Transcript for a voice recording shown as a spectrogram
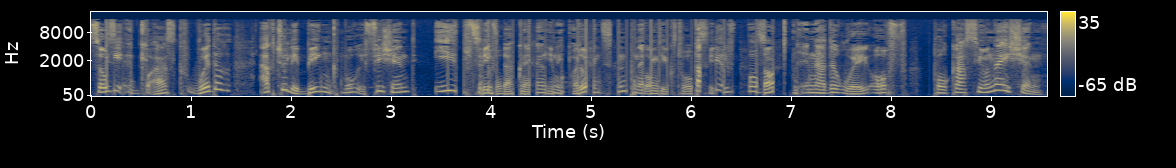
so we ask whether actually being more efficient is another way of procrastination,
